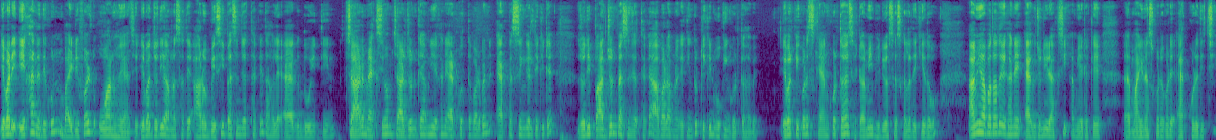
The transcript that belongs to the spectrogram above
এবার এখানে দেখুন বাই ডিফল্ট ওয়ান হয়ে আছে। এবার যদি আপনার সাথে আরও বেশি প্যাসেঞ্জার থাকে তাহলে এক, দুই, তিন, চার ম্যাক্সিমাম চারজনকে আপনি এখানে অ্যাড করতে পারবেন একটা সিঙ্গেল টিকিটে যদি পাঁচজন প্যাসেঞ্জার থাকে আবার আপনাকে কিন্তু টিকিট বুকিং করতে হবে। এবার কী করে স্ক্যান করতে হয় সেটা আমি ভিডিও শেষকালে দেখিয়ে দেবো। আমি আপাতত এখানে একজনই রাখছি, আমি এটাকে মাইনাস করে করে এক করে দিচ্ছি।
